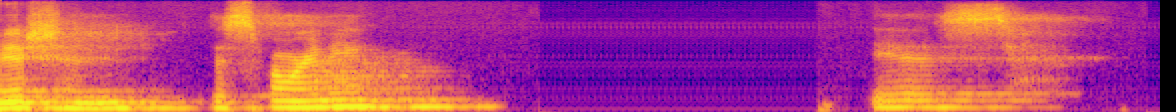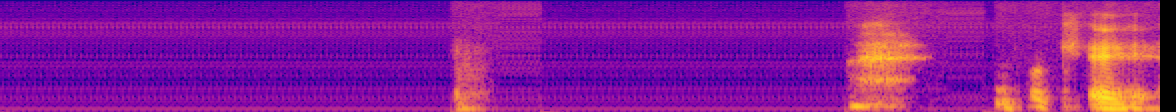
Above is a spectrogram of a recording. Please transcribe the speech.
This morning is okay,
